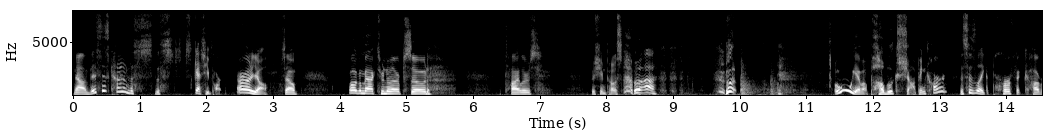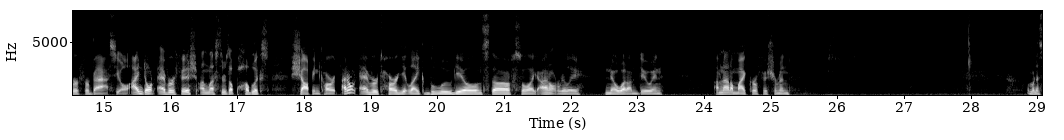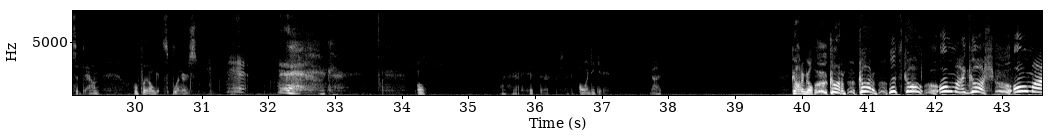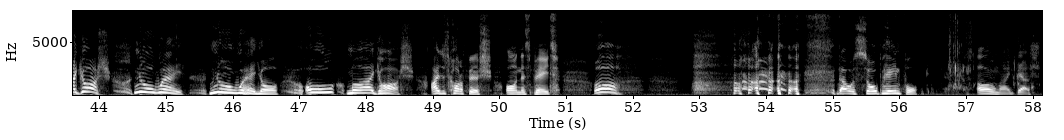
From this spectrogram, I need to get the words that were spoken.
Now, this is kind of the, the sketchy part. Alrighty, y'all. So, welcome back to another episode of Tyler's Fishing Post. Ah! Oh, we have a Publix shopping cart. This is like perfect cover for bass, y'all. I don't ever fish unless there's a Publix shopping cart. I don't ever target like bluegill and stuff, so like I don't really know what I'm doing. I'm not a micro fisherman. I'm gonna sit down. Hopefully I don't get splinters. Okay. Oh, I got hit there for a second. Oh, I did get hit. Got it. Got him, y'all. Got him. Got him. Let's go. Oh my gosh. Oh my gosh. No way. No way, y'all. Oh my gosh. I just caught a fish on this bait. Oh. that was so painful. Oh my gosh.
